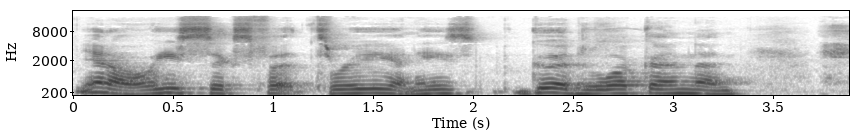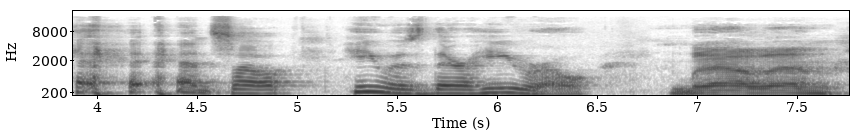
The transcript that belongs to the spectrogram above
you know he's six foot three and he's good looking and and so he was their hero. Well, then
